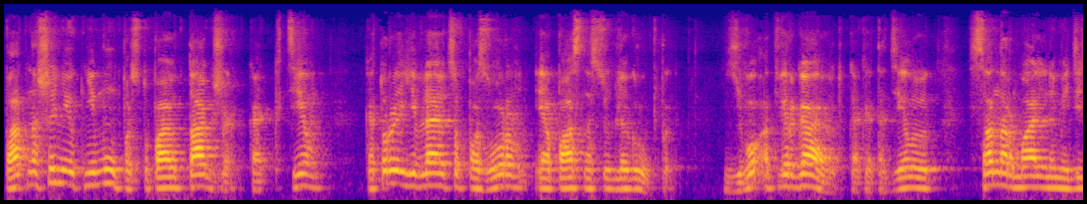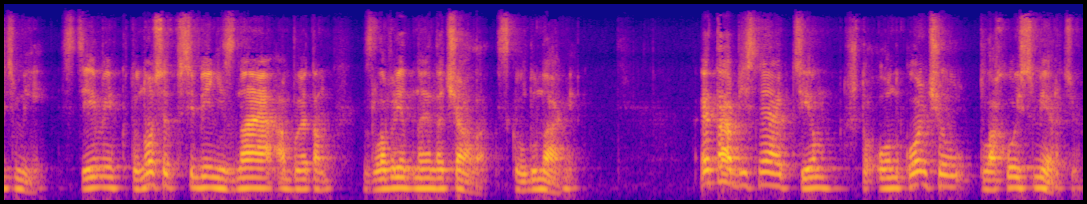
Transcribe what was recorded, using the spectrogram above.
По отношению к нему поступают так же, как к тем, которые являются позором и опасностью для группы. Его отвергают, как это делают с анормальными детьми, с теми, кто носит в себе, не зная об этом, зловредное начало, с колдунами. Это объясняют тем, что он кончил плохой смертью.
